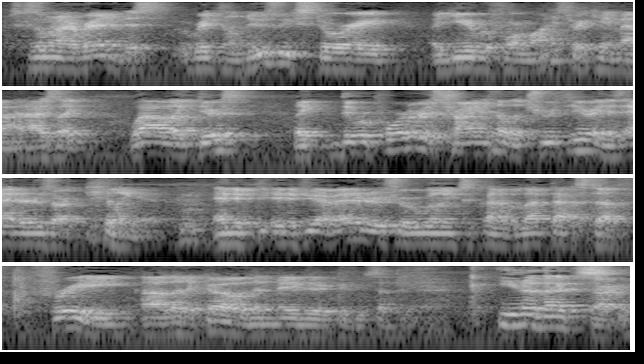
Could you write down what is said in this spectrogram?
was because when I read this original Newsweek story a year before my story came out, and I was like, wow, like there's like the reporter is trying to tell the truth here, and his editors are killing it. And if and if you have editors who are willing to kind of let that stuff free, uh, let it go, then maybe there could be something there. You know, that's Sorry.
